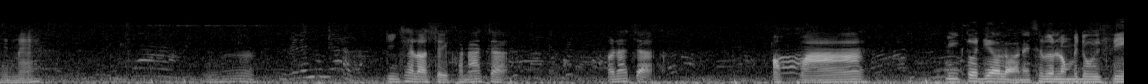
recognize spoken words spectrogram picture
เห็นไหมกินแครอทเสร็จเขาน่าจะ เขาน่าจะออกมา มีตัวเดียวเหรอไหนเชิญลองไปดูสิ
